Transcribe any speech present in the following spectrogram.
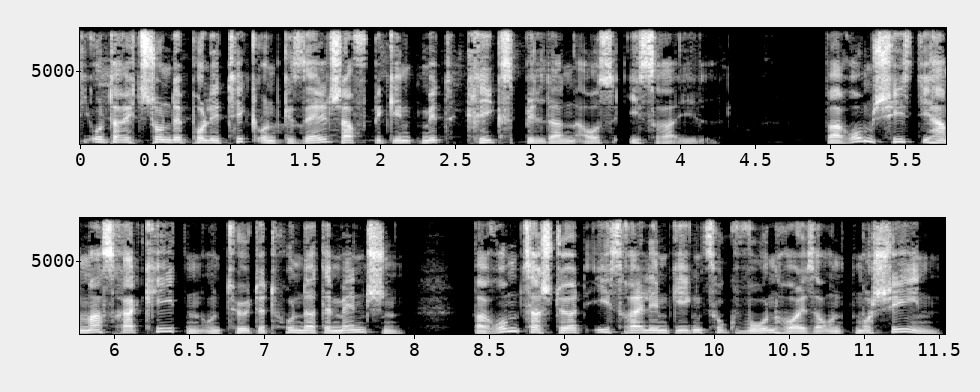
Die Unterrichtsstunde Politik und Gesellschaft beginnt mit Kriegsbildern aus Israel. Warum schießt die Hamas Raketen und tötet hunderte Menschen? Warum zerstört Israel im Gegenzug Wohnhäuser und Moscheen?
